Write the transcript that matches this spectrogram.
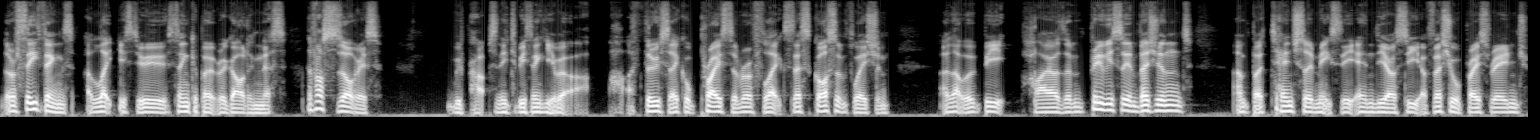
There are three things I'd like you to think about regarding this. The first is obvious. We perhaps need to be thinking about a through cycle price that reflects this cost inflation, and that would be higher than previously envisioned and potentially makes the NDRC official price range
